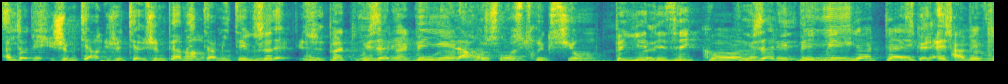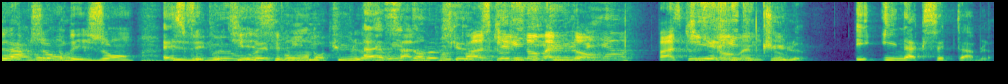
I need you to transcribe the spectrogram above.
Attendez, je me, ter- je, ter- je me permets de terminer. Mais vous êtes complètement vous allez payer là, la franchement. reconstruction. Payer des écoles, Vous allez des payer. médiathèques, Est-ce que- avec vous l'argent des gens, Est-ce des vous émeutiers, c'est ridicule. Ah oui, non, non, parce que pas ce qui est tous en même ridicule, ce qui est ridicule et inacceptable,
